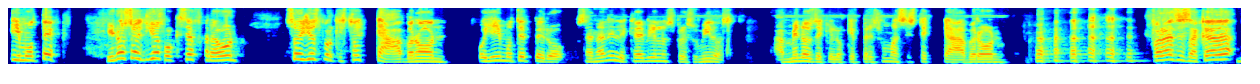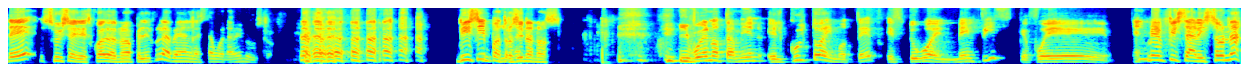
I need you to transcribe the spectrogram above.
Imhotep. Y no soy dios porque sea faraón. Soy dios porque estoy cabrón. Oye, Imhotep, pero o sea, a nadie le cae bien los presumidos. A menos de que lo que presumas esté cabrón. Frase sacada de Suicide Squad, la nueva película. Véanla, está buena, a mí me gustó. DC, patrocínanos. Y bueno, también el culto a Imhotep estuvo en Memphis, que fue En Memphis, Arizona.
